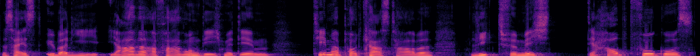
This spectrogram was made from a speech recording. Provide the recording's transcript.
Das heißt, über die Jahre Erfahrung, die ich mit dem Thema Podcast habe, liegt für mich der Hauptfokus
